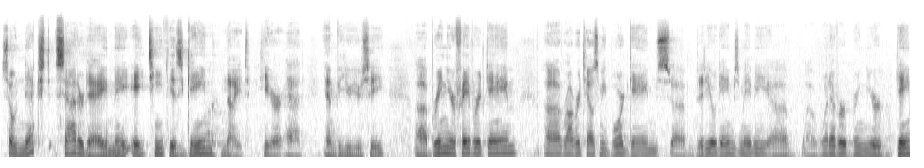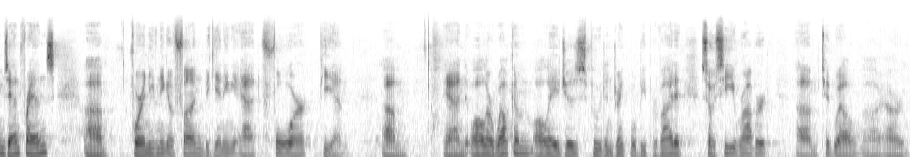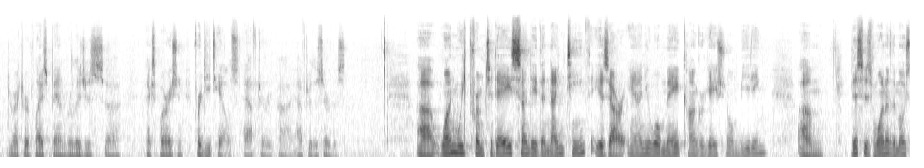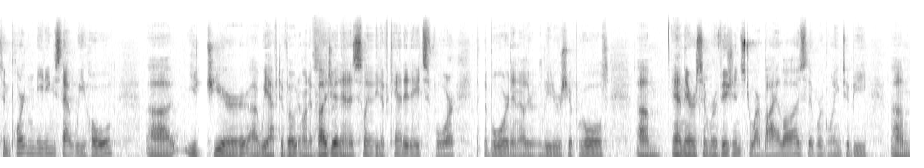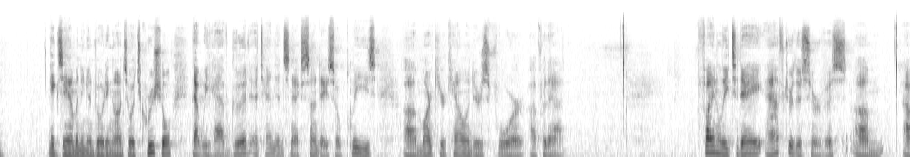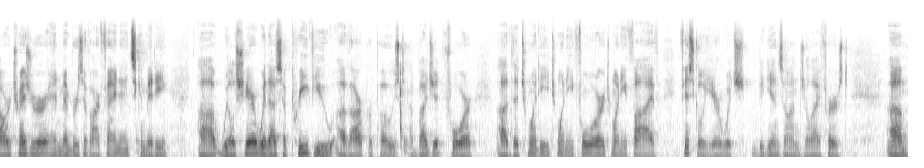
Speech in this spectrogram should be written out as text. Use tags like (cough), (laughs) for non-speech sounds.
so next Saturday, May 18th, is game night here at MVUUC. Uh, bring your favorite game. Uh, Robert tells me board games, uh, video games, maybe, uh, uh, whatever. Bring your games and friends uh, for an evening of fun beginning at 4 p.m. Um, and all are welcome, all ages, food and drink will be provided. So see Robert um, Tidwell, our Director of Lifespan Religious exploration for details after, uh, after the service. Uh, one week from today, Sunday the 19th, is our annual May congregational meeting. Um, this is one of the most important meetings that we hold uh, each year. Uh, we have to vote on a budget and a slate of candidates for the board and other leadership roles. Um, and there are some revisions to our bylaws that we're going to be um, examining and voting on. So it's crucial that we have good attendance next Sunday. So please uh, mark your calendars for, uh, for that. Finally, today, after the service, um, our treasurer and members of our finance committee uh, will share with us a preview of our proposed uh, budget for uh, the 2024-25 fiscal year, which begins on July 1st. Um,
